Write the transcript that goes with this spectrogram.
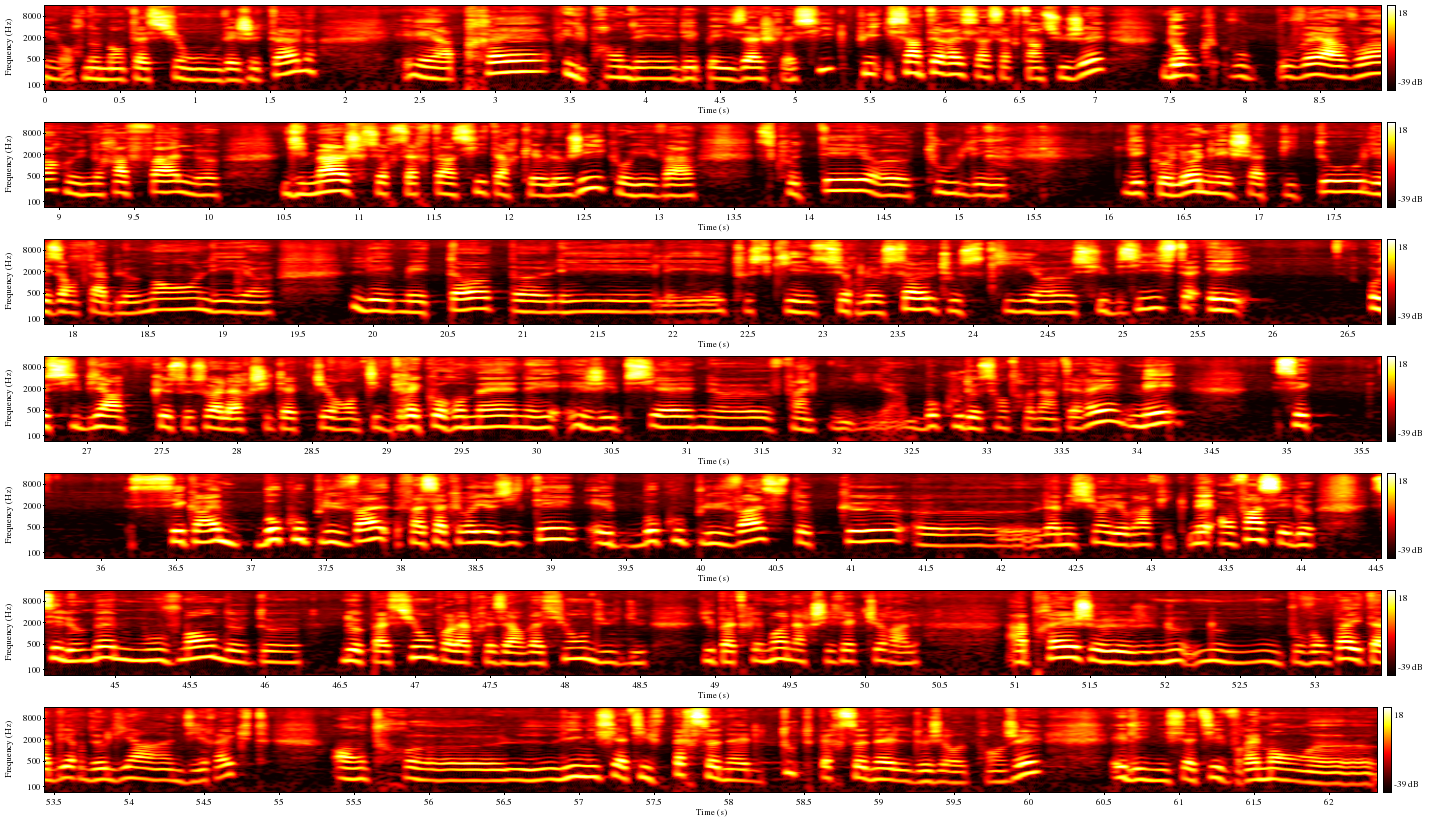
ornementation végétale. Et après, il prend des, paysages classiques, puis il s'intéresse à certains sujets. Donc, vous pouvez avoir une rafale d'images sur certains sites archéologiques où il va scruter euh, tous les les colonnes, les chapiteaux, les entablements, les, euh, métopes, euh, les, tout ce qui est sur le sol, tout ce qui euh, subsiste, aussi bien que ce soit l'architecture antique gréco-romaine et égyptienne, enfin, il y a beaucoup de centres d'intérêt, mais c'est c'est quand même beaucoup plus vaste, enfin sa curiosité est beaucoup plus vaste que euh, la mission héliographique. Mais enfin, c'est le, c'est le même mouvement de, de passion pour la préservation du, du, patrimoine architectural. Après, je, nous, ne pouvons pas établir de lien direct entre euh, l'initiative personnelle, toute personnelle de Giraud Pranger, et l'initiative vraiment euh,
